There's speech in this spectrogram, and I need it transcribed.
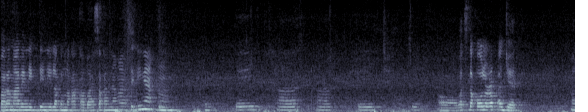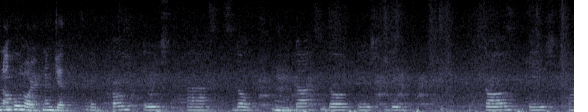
para marinig din nila kung nakakabasa ka na nga. Sige nga. Mm. Oh, what's the color of a jet? Ano ang color ng jet? The dog is a dog. The dog is big. Dog is a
